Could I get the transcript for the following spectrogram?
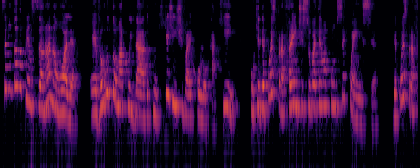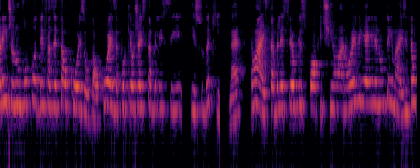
você não estava pensando, ah, não, olha, é, vamos tomar cuidado com o que a gente vai colocar aqui, porque depois para frente isso vai ter uma consequência. Depois para frente eu não vou poder fazer tal coisa ou tal coisa, porque eu já estabeleci isso daqui, né? Então, ah, estabeleceu que o Spock tinha uma noiva e aí ele não tem mais. Então,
